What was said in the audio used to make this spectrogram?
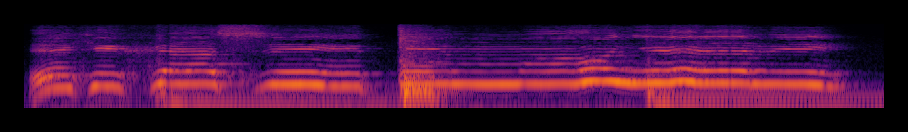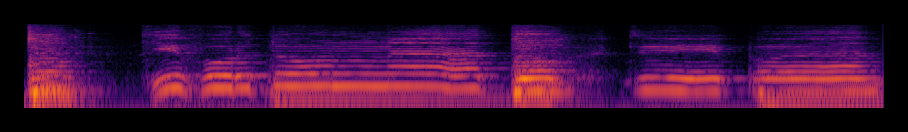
Έχει χάσει τη μονιέρη κι η φουρτούνα το χτύπα.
